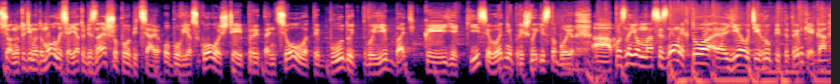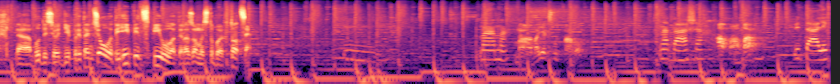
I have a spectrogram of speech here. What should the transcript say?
Все, ну тоді ми домовилися. Я тобі знаєш, що пообіцяю? Обов'язково ще й пританцьовувати будуть твої батьки, які сьогодні прийшли із тобою. А познайом нас із ними, хто е, є у тій групі підтримки, яка е, буде сьогодні пританцьовувати і підспівувати разом із тобою. Хто це? Мама, Мама, як звуть маму? Наташа, А папа? Віталік.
